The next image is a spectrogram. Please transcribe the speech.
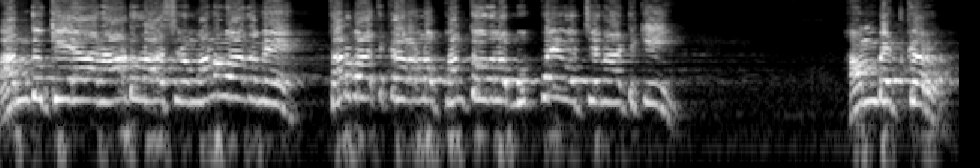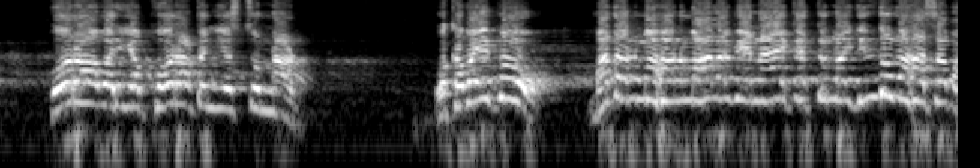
అందుకే ఆనాడు రాసిన మనువాదమే తర్వాతి కాలంలో పంతొమ్మిది వందల ముప్పై వచ్చే నాటికి అంబేద్కర్ హోరావర్య పోరాటం చేస్తున్నాడు. ఒకవైపు మదన్ మోహన్ మాలవ్య నాయకత్వంలో హిందూ మహాసభ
